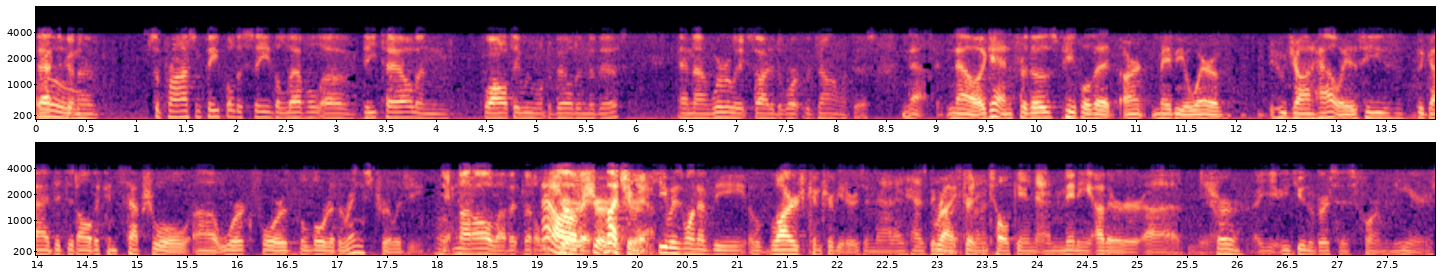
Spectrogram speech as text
that's going to surprise some people to see the level of detail and quality we want to build into this. And uh, we're really excited to work with John with this. Now, now again, for those people that aren't maybe aware of who John Howe is, he's the guy that did all the conceptual uh, work for the Lord of the Rings trilogy. Well, Yeah. Not all of it, but a lot. all of it, sure, much sure. of it. He was one of the large contributors in that, and has been Right, illustrating right. Tolkien and many other uh, you know, Sure. uh, universes for many years.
